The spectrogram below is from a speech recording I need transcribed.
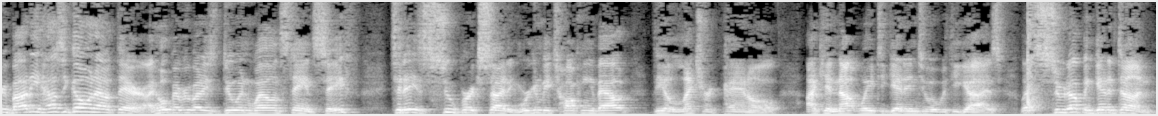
everybody, how's it going out there? I hope everybody's doing well and staying safe. Today is super exciting. We're going to be talking about the electric panel. I cannot wait to get into it with you guys. Let's suit up and get it done.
